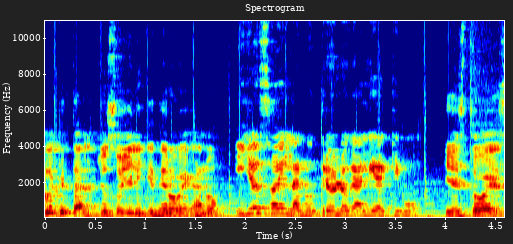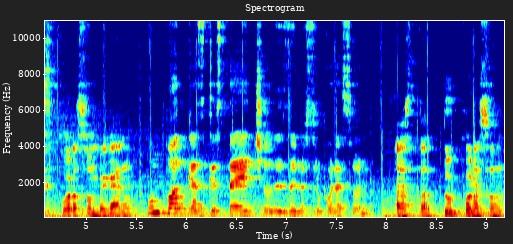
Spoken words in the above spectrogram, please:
Hola, ¿qué tal? Yo soy el ingeniero vegano. Y yo soy la nutrióloga Lia Kimu. Y esto es Corazón Vegano. Un podcast que está hecho desde nuestro corazón. Hasta tu corazón.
